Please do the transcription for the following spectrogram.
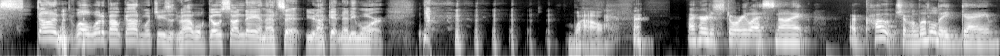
stunned. Well, what about God and what Jesus? Well, we'll go Sunday and that's it. You're not getting any more. wow. I heard a story last night. A coach of a little league game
